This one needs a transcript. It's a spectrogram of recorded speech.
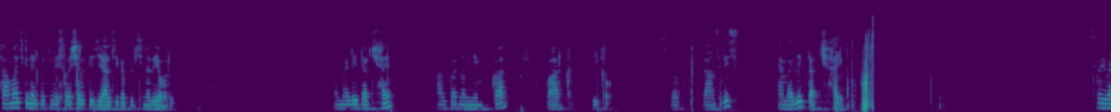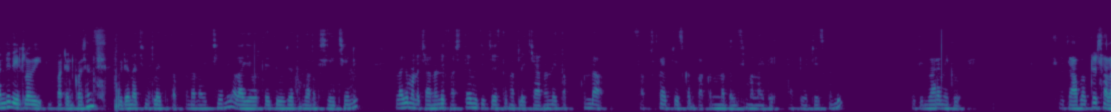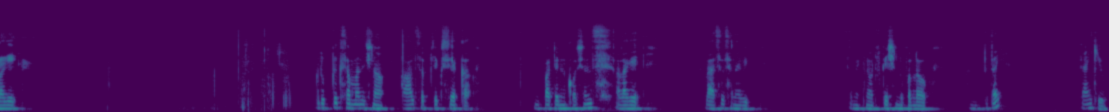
సామాజిక నిర్మితిని సోషల్ ఫిజియాలజీగా పిలిచినది ఎవరు? Emile Durkheim Ogburn Nimkoff Park Vico. So the answer is Emile Durkheim so ఇవన్నీ దీంట్లో ఇంపార్టెంట్ క్వశ్చన్స్. వీడియో నచ్చినట్లయితే తప్పకుండా లైక్ చేయండి. అలాగే ఎవరికైతే యూజ్ అవుతుందో వాళ్ళకి షేర్ చేయండి. అలాగే మన ఛానల్ని ఫస్ట్ టైం విజిట్ చేస్తున్నట్లయితే ఛానల్ని తప్పకుండా సబ్స్క్రైబ్ చేసుకొని పక్కన ఉన్న బెల్ సింబల్ని అయితే యాక్టివేట్ చేసుకోండి. సో దీని ద్వారా మీకు సో జాబ్ అప్డేట్స్ అలాగే గ్రూప్ టూకి సంబంధించిన ఆల్ సబ్జెక్ట్స్ యొక్క ఇంపార్టెంట్ క్వశ్చన్స్ అలాగే క్లాసెస్ అనేవి సో మీకు నోటిఫికేషన్ రూపంలో అందుతాయి. Thank you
